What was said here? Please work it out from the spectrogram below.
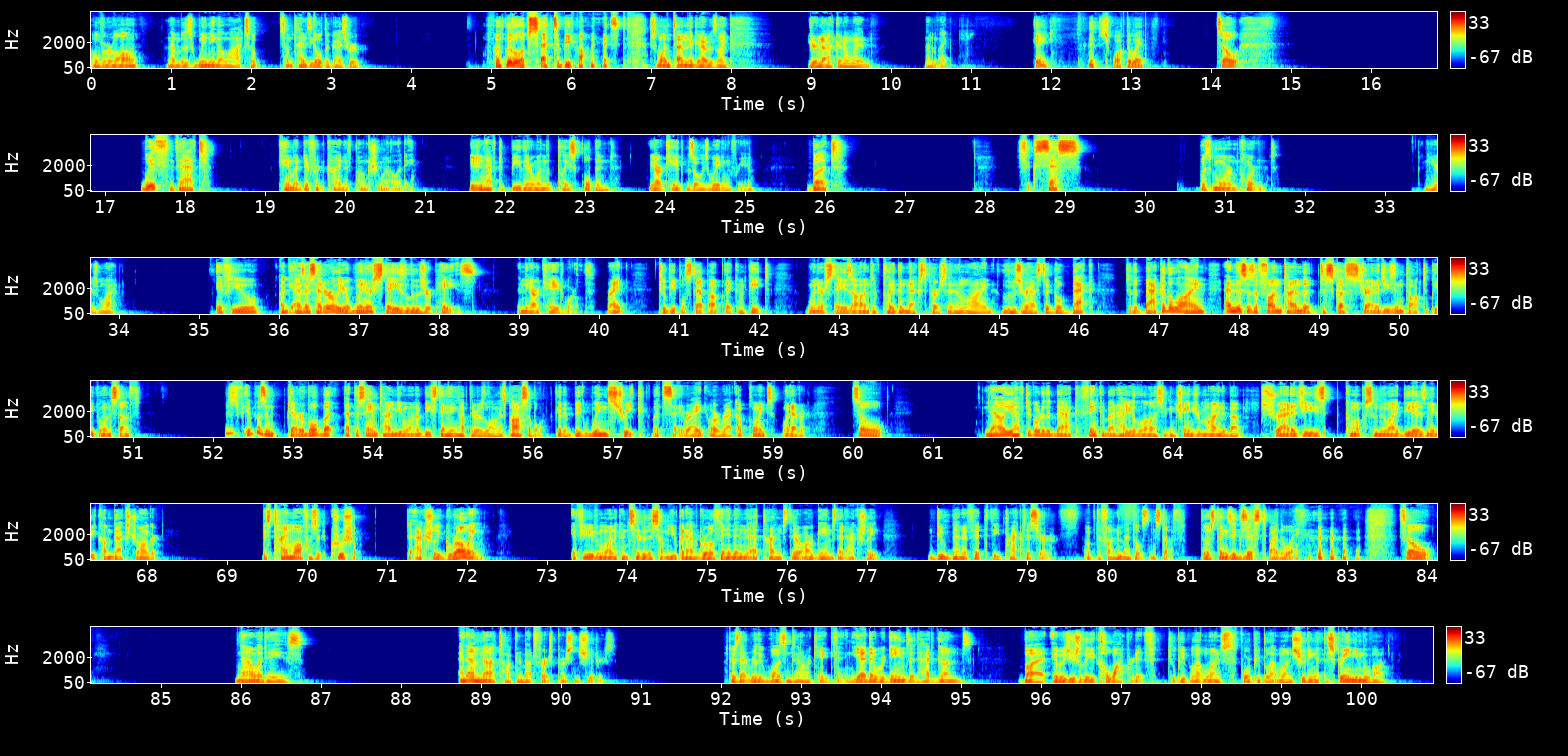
overall, and I was winning a lot, so sometimes the older guys were a little upset to be honest. This one time the guy was like, you're not to win. And I'm like, okay, just walked away. So, with that came a different kind of punctuality. You didn't have to be there when the place opened, the arcade was always waiting for you. But success was more important. And here's why. If you, as I said earlier, winner stays, loser pays in the arcade world, right? Two people step up, they compete. Winner stays on to play the next person in line. Loser has to go back to the back of the line. And this is a fun time to discuss strategies and talk to people and stuff. It wasn't terrible, but at the same time, you want to be standing up there as long as possible. Get a big win streak, let's say, right? Or rack up points, whatever. So now you have to go to the back, think about how you lost. You can change your mind about strategies, come up with some new ideas, maybe come back stronger. This time off was crucial to actually growing. If you even want to consider this something you can have growth in, and at times there are games that actually do benefit the practicer of the fundamentals and stuff. Those things exist, by the way. so nowadays, and I'm not talking about first person shooters because that really wasn't an arcade thing. Yeah, there were games that had guns, but it was usually cooperative. Two people at once, four people at once shooting at the screen, you move on.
